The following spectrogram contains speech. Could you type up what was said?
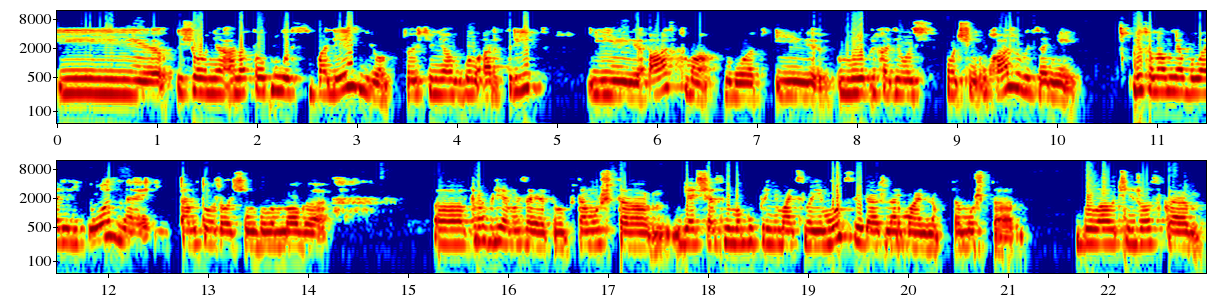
и еще у нее она столкнулась с болезнью, то есть у нее был артрит и астма, вот, и мне приходилось очень ухаживать за ней. Плюс она у меня была религиозная, и там тоже очень было много э, проблем из-за этого, потому что я сейчас не могу принимать свои эмоции даже нормально, потому что была очень жесткое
